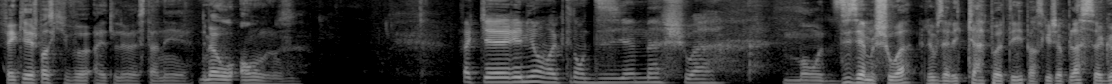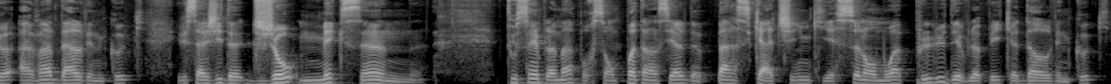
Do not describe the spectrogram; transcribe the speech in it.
Fait que je pense qu'il va être là cette année. Numéro 11. Fait que Rémi, on va écouter ton dixième choix. Mon dixième choix, là vous allez capoter parce que je place ce gars avant Dalvin Cook. Il s'agit de Joe Mixon. Tout simplement pour son potentiel de pass catching qui est selon moi plus développé que Dalvin Cook.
